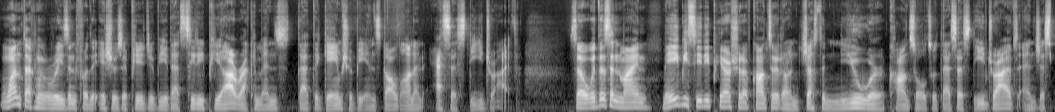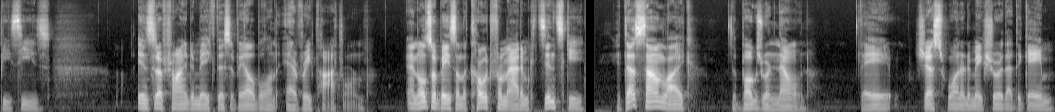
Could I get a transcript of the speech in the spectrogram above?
one technical reason for the issues appear to be that CDPR recommends that the game should be installed on an SSD drive. So, with this in mind, maybe CDPR should have concentrated on just the newer consoles with SSD drives and just PCs, instead of trying to make this available on every platform and also based on the code from Adam Kiciński, it does sound like the bugs were known. They just wanted to make sure that the game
